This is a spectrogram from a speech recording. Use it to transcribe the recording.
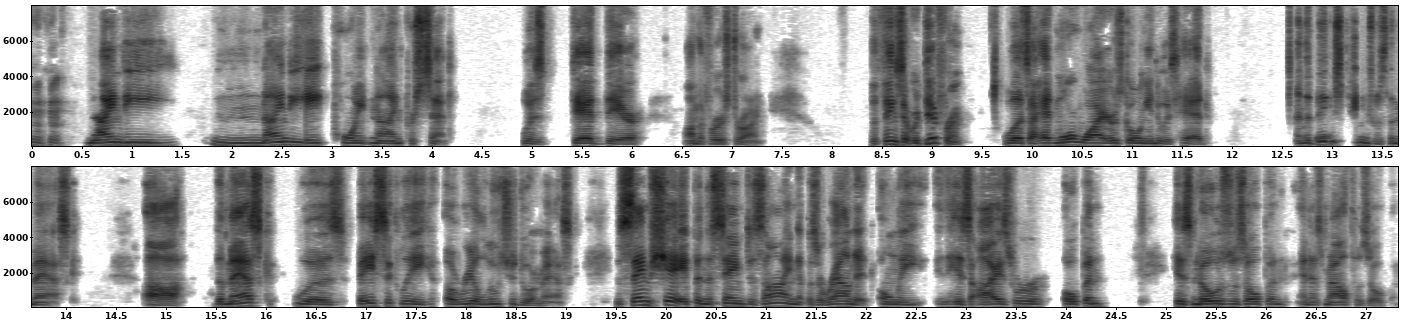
90, 98.9% was dead there on the first drawing. The things that were different was I had more wires going into his head, and the biggest change was the mask. Uh, the mask was basically a real luchador mask the same shape and the same design that was around it, only his eyes were open, his nose was open, and his mouth was open.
